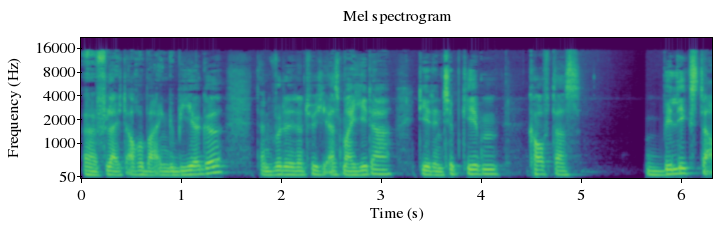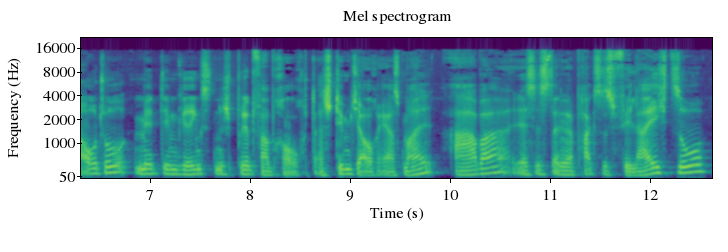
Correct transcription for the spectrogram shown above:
äh, vielleicht auch über ein Gebirge. Dann würde natürlich erstmal jeder dir den Tipp geben, kauf das billigste Auto mit dem geringsten Spritverbrauch. Das stimmt ja auch erstmal. Aber es ist dann in der Praxis vielleicht so,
